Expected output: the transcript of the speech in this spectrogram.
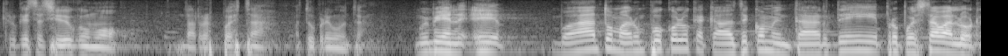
creo que esta ha sido como la respuesta a tu pregunta. Muy bien, eh, voy a tomar un poco lo que acabas de comentar de propuesta de valor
